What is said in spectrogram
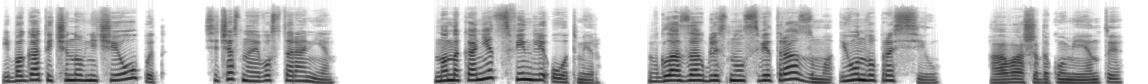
И богатый чиновничий опыт сейчас на его стороне. Но, наконец, Финли отмер. В глазах блеснул свет разума, и он вопросил. «А ваши документы?»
